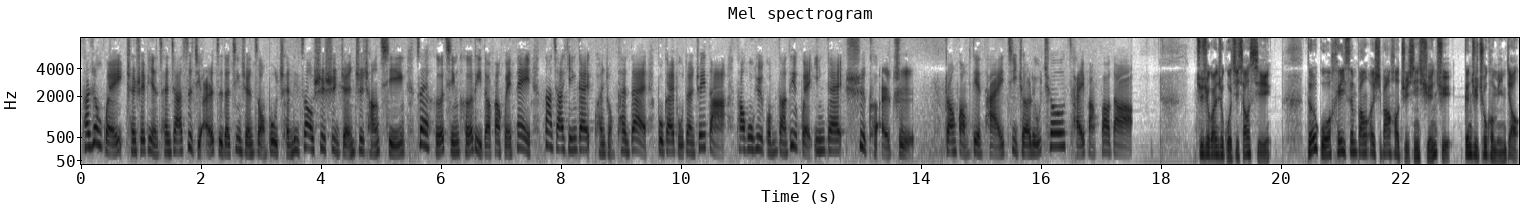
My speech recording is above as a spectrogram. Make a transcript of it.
他认为陈水扁参加自己儿子的竞选总部成立造势是人之常情，在合情合理的范围内，大家应该宽容看待，不该不断追打。他呼吁国民党立委应该适可而止。中广电台记者刘秋采访报道。继续关注国际消息。德国黑森邦二十八号举行选举，根据出口民调，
